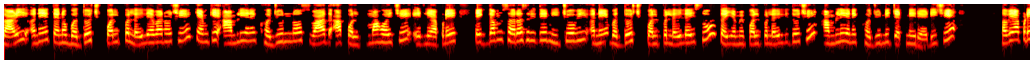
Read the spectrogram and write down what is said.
ગાળી અને તેનો બધો જ પલ્પ લઈ લેવાનો છે. કેમ કે આંબલી અને ખજૂરનો સ્વાદ આ પલ્પમાં હોય છે એટલે આપણે એકદમ સરસ રીતે નીચોવી અને બધો જ પલ્પ લઈ લઈશું. તો અહીંયા મેં પલ્પ લઈ લીધો છે. આંબલી અને ખજૂરની ચટણી રેડી છે. હવે આપણે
